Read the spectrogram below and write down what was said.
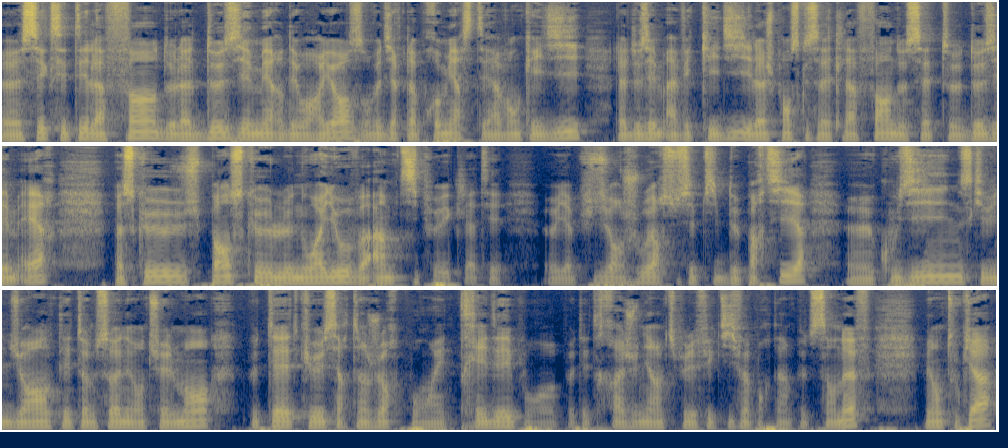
euh, c'est que c'était la fin de la deuxième ère des Warriors. On va dire que la première c'était avant KD, la deuxième avec KD, et là je pense que ça va être la fin de cette deuxième ère parce que je pense que le noyau va un petit peu éclater. Euh, il y a plusieurs joueurs susceptibles de partir, euh, Cousins, Kevin Durant et Thompson éventuellement. Peut-être que certains joueurs pourront être tradés pour euh, peut-être rajeunir un petit peu l'effectif, apporter un peu de sang neuf. Mais en tout cas,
